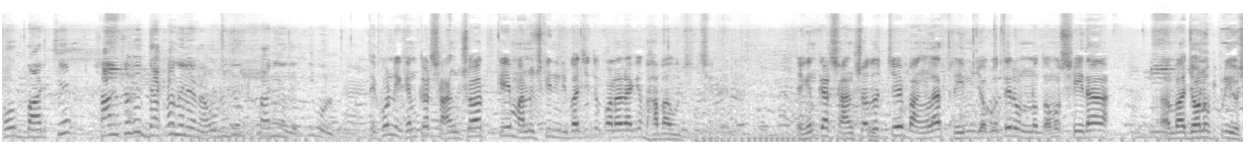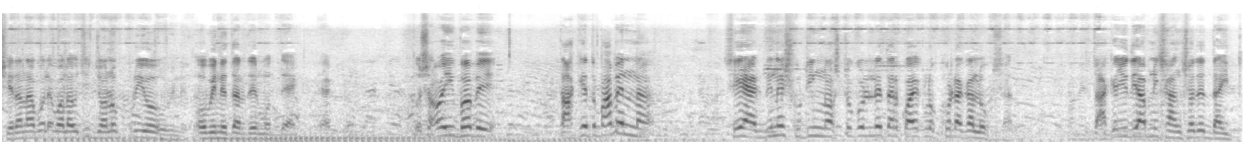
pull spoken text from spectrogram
ক্ষোভ বাড়ছে। সাংসদের দেখা মেলে না অভিযোগ স্থানীয়দের কি বলব? দেখুন এখানকার সাংসদকে মানুষকে নির্বাচিত করার আগে ভাবা উচিত ছিল। এখানকার সাংসদ হচ্ছে বাংলা ফিল্ম জগতের অন্যতম সেরা বা জনপ্রিয় সেরা না বলে বলা উচিত জনপ্রিয় অভিনেতাদের মধ্যে এক একজন। তো স্বাভাবিকভাবে তাকে তো পাবেন না। সে একদিনে শুটিং নষ্ট করলে তার কয়েক লক্ষ টাকা লোকসান। তাকে যদি আপনি সাংসদের দায়িত্ব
